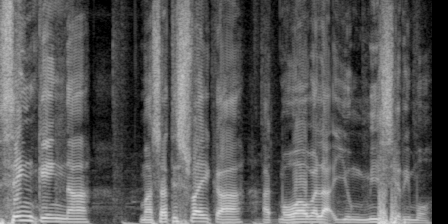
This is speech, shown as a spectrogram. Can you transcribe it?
thinking na masatisfy ka at mawawala yung misery mo.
